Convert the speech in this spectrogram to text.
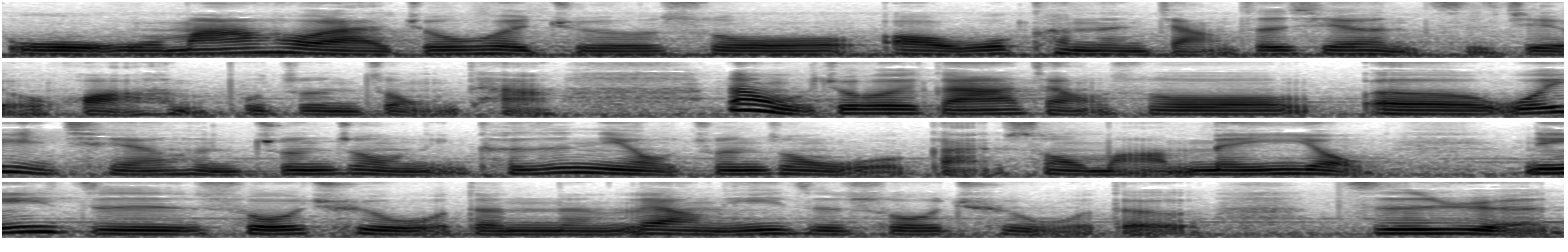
我我妈后来就会觉得说，哦，我可能讲这些很直接的话，很不尊重她。那我就会跟她讲说，呃，我以前很尊重你，可是你有尊重我感受吗？没有，你一直索取我的能量，你一直索取我的资源。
